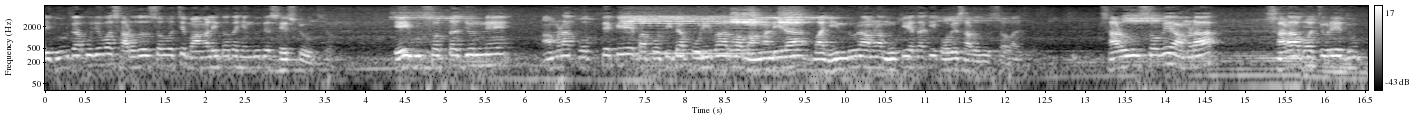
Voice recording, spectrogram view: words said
এই দুর্গা পুজো বা শারদোৎসব হচ্ছে বাঙালি তথা হিন্দুদের শ্রেষ্ঠ উৎসব। এই উৎসবটার জন্যে আমরা প্রত্যেকে বা প্রতিটা পরিবার বা বাঙালিরা বা হিন্দুরা আমরা মুখিয়ে থাকি কবে শারদোৎসব আসবে। শারদ উৎসবে আমরা সারা বছরে দুঃখ,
